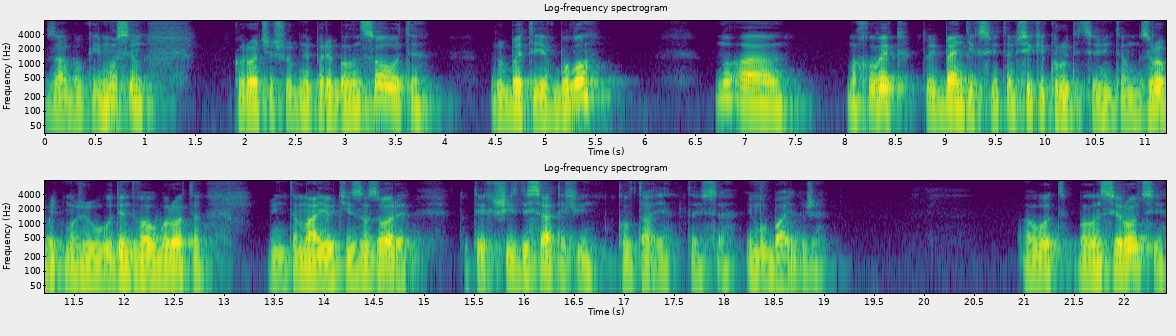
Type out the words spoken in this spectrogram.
забавка. І мусимо, коротше, щоб не перебалансовувати, робити як було. Ну, а маховик, той Бендікс, він там стільки крутиться, він там зробить, може, один-два оборота, він там має ті зазори, то тих 60-х він ковтає, та й все. Йому байдуже. А от балансіровці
